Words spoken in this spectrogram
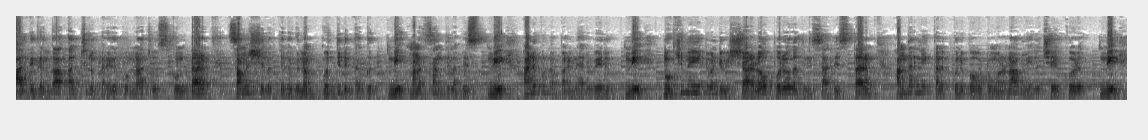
ఆర్థికంగా ఖర్చులు పెరగకుండా చూసుకుంటారు. సమస్యలు తొలగినం ఒత్తిడి తగ్గుతుంది. మనశ్శాంతి లభిస్తుంది. అనుకున్న పని నెరవేరుతుంది. ముఖ్యమైనటువంటి విషయాలలో పురోగతిని సాధిస్తారు. అందరినీ కలుపుకొని పోవటం వలన మేలు చేకూరుతుంది.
